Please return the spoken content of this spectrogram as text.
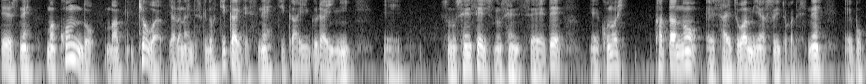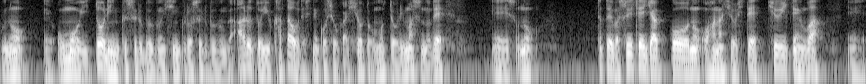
でですね、まあ、今度、まあ、今日はやらないんですけど次回ですね次回ぐらいに、えー、その先生術の先生で、えこの方のサイトは見やすいとかですね、え僕の思いとリンクする部分シンクロする部分があるという方をですねご紹介しようと思っておりますので、えその例えば水星逆行のお話をして注意点は、え、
